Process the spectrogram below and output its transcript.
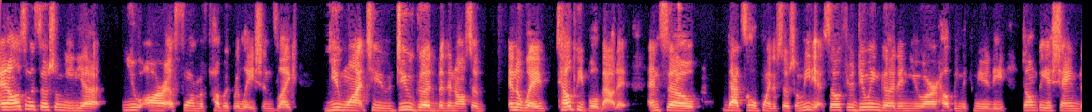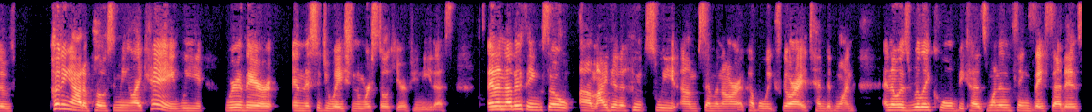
And also with social media you are a form of public relations like you want to do good but then also in a way tell people about it. And so that's the whole point of social media. So if you're doing good and you are helping the community don't be ashamed of putting out a post and being like hey we we're there in this situation. And we're still here if you need us. And another thing so um, i did a hootsuite um, seminar a couple weeks ago. I attended one and it was really cool because one of the things they said is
